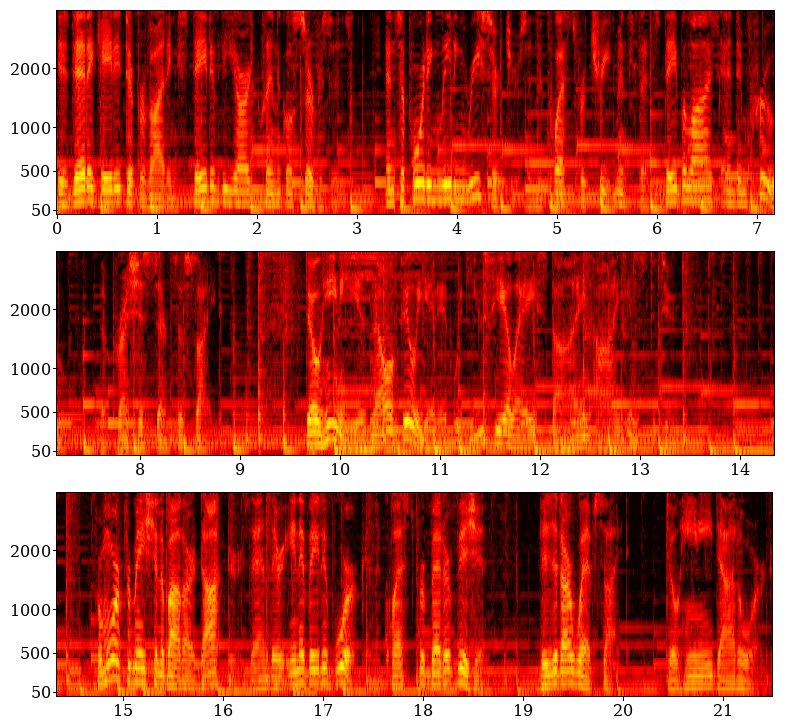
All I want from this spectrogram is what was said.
is dedicated to providing state of the art clinical services and supporting leading researchers in the quest for treatments that stabilize and improve the precious sense of sight. Doheny is now affiliated with UCLA Stein Eye Institute. For more information about our doctors and their innovative work in the quest for better vision, visit our website, doheny.org.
